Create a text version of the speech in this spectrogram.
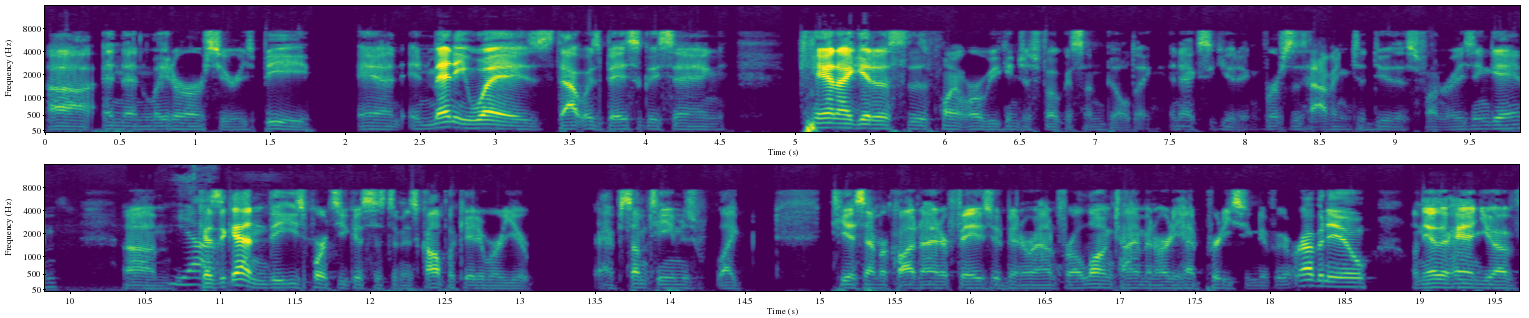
uh, and then later our Series B. And in many ways, that was basically saying, can I get us to the point where we can just focus on building and executing versus having to do this fundraising game? Because um, Yeah. again, the esports ecosystem is complicated where you have some teams like TSM or Cloud9 or FaZe who've been around for a long time and already had pretty significant revenue. On the other hand, you have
